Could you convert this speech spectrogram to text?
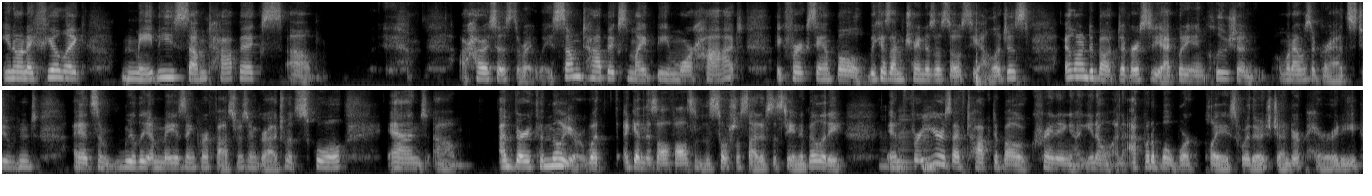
you know and i feel like maybe some topics um, how do I say this the right way? Some topics might be more hot. Like, for example, because I'm trained as a sociologist, I learned about diversity, equity, inclusion when I was a grad student. I had some really amazing professors in graduate school. And um, I'm very familiar with, again, this all falls into the social side of sustainability. Mm-hmm. And for mm-hmm. years, I've talked about creating, a, you know, an equitable workplace where there's gender parity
